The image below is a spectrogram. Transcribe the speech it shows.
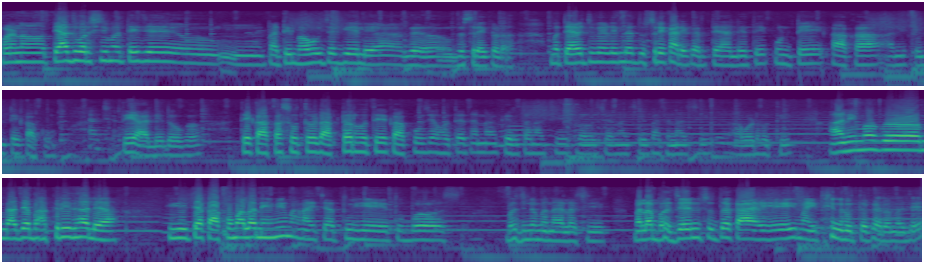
पण त्याच वर्षी मग ते जे पाटील भाऊ जे गेले दुसऱ्याकडं मग त्याच वेळेला दुसरे कार्यकर्ते आले. ते कुंटे काका आणि कुंटे काकू. ते आले दोघं. ते काका स्वतः डॉक्टर होते. काकू ज्या होत्या त्यांना कीर्तनाची प्रवचनाची भजनाची आवड होती. आणि मग माझ्या भाकरी झाल्या की त्या काकू मला नेहमी म्हणायच्या तू ये तू बस भजनं म्हणायला शिक. मला भजन सुद्धा काय आहे हेही माहिती नव्हतं खरं म्हणजे.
